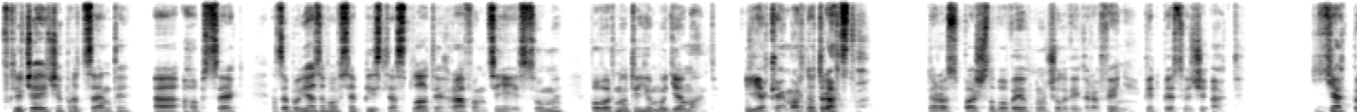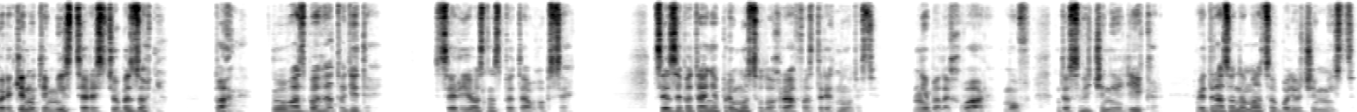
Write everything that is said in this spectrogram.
включаючи проценти, а Гопсек зобов'язувався після сплати графом цієї суми повернути йому діаманти. Яке марнотратство! розпачливо вигукнув чоловік графині, підписуючи акт. Як перекинути міст через цю безодню? Пане, у вас багато дітей? серйозно спитав Гопсек. Це запитання примусило графа здригнутися, ніби лихвар, мов досвідчений лікар, відразу намацав болюче місце.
